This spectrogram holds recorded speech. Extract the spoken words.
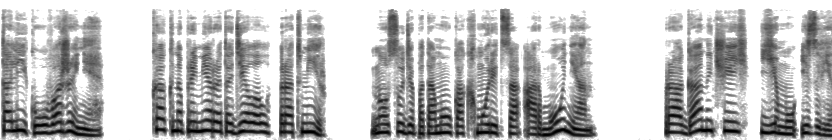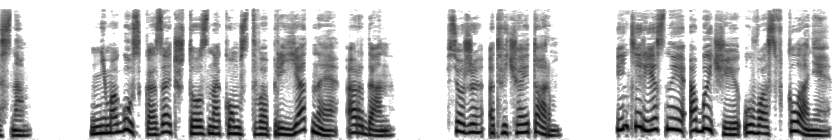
талику уважения. Как, например, это делал Ратмир. Но судя по тому, как хмурится Армониан, про Ганычей ему известно. «Не могу сказать, что знакомство приятное, Ардан», — все же отвечает Арм. «Интересные обычаи у вас в клане.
